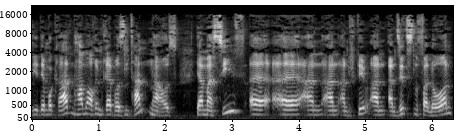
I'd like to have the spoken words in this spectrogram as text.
die Demokraten haben auch im Repräsentantenhaus ja massiv äh, äh an, an, an, an, an Sitzen verloren.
